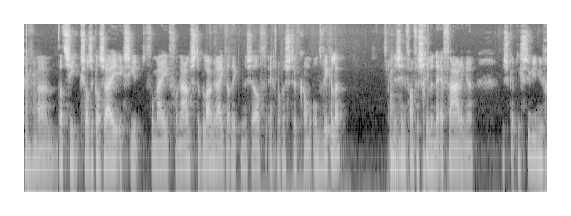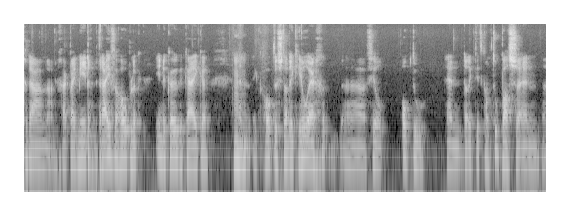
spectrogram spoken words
Mm -hmm. Um, dat zie ik, zoals ik al zei, ik zie het voor mij voornaamste belangrijk dat ik mezelf echt nog een stuk kan ontwikkelen. In Mhm. de zin van verschillende ervaringen. Dus ik heb die studie nu gedaan. Nou, nu ga ik bij meerdere bedrijven hopelijk in de keuken kijken. Mhm. En ik hoop dus dat ik heel erg uh, veel opdoe. En dat ik dit kan toepassen en uh,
